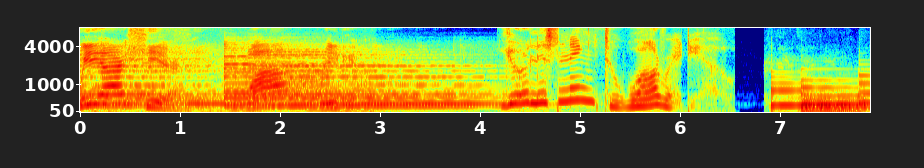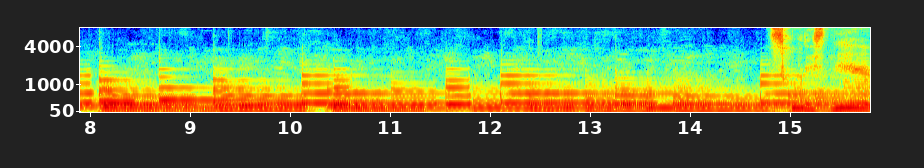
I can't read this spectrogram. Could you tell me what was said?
We are here. WA Radio. You're listening to War Radio. そうですね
